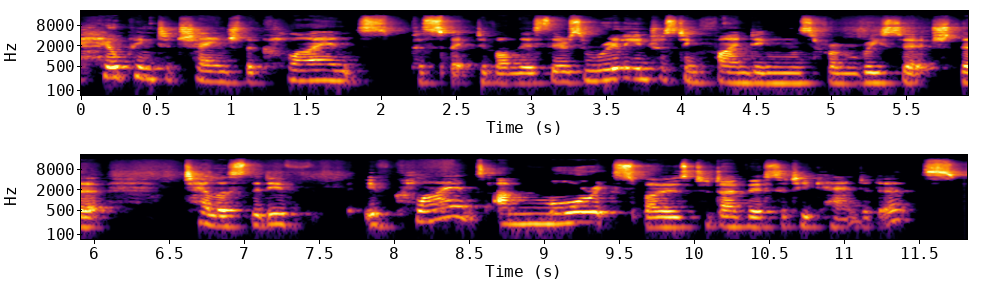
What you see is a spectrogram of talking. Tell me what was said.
helping to change the client's perspective on this there are some really interesting findings from research that tell us that if if clients are more exposed to diversity candidates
